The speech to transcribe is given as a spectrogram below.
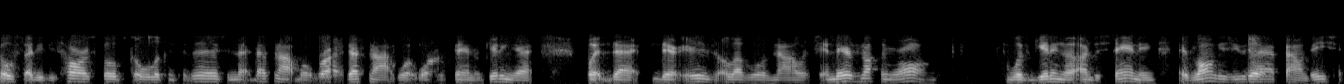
go study these horoscopes, go look into this and that. That's not what right. that's not what what we're saying or getting at, but that there is a level of knowledge, and there's nothing wrong with getting an understanding as long as you yeah. have foundation.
